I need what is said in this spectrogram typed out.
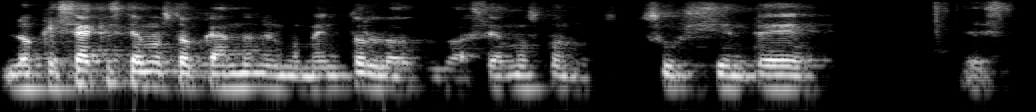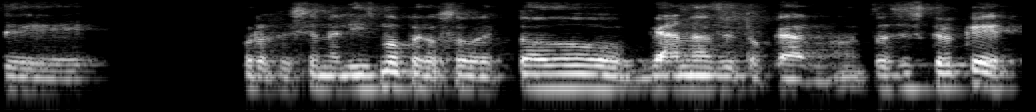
lo que sea que estemos tocando en el momento lo, lo hacemos con suficiente este, profesionalismo, pero sobre todo ganas de tocar, ¿no? Entonces creo que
